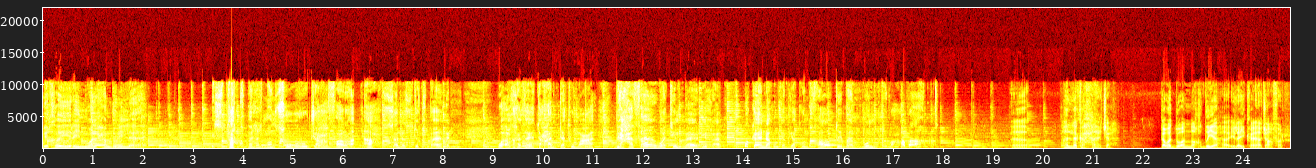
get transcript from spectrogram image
بخير والحمد لله. استقبل المنصور جعفر أحسن استقبال وأخذ يتحدث معه بحفاوة بالغة وكأنه لم يكن غاضبا منذ لحظات. أه هل لك حاجة؟ تود أن نقضيها إليك يا جعفر.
